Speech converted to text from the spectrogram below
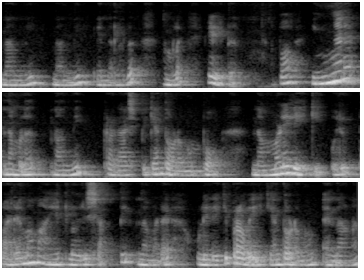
നന്ദി നന്ദി എന്നുള്ളത് നമ്മൾ എഴുതുക. അപ്പോൾ ഇങ്ങനെ നമ്മൾ നന്ദി പ്രകാശിപ്പിക്കാൻ തുടങ്ങുമ്പോൾ നമ്മളിലേക്ക് ഒരു പരമമായിട്ടുള്ള ഒരു ശക്തി നമ്മുടെ ഉള്ളിലേക്ക് പ്രവഹിക്കാൻ തുടങ്ങും എന്നാണ്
